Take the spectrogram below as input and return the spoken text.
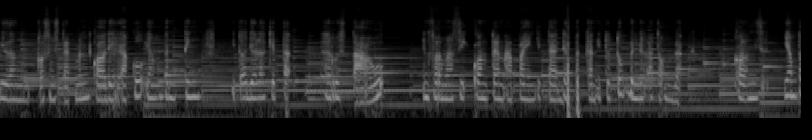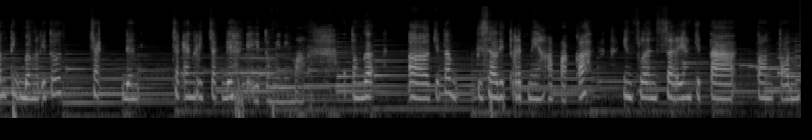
bilang closing statement kalau dari aku yang penting itu adalah kita harus tahu informasi konten apa yang kita dapatkan itu tuh bener atau enggak. Kalau misal yang penting banget itu cek dan cek and recheck deh kayak gitu minimal. Atau enggak uh, kita bisa literate nih apakah influencer yang kita tonton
